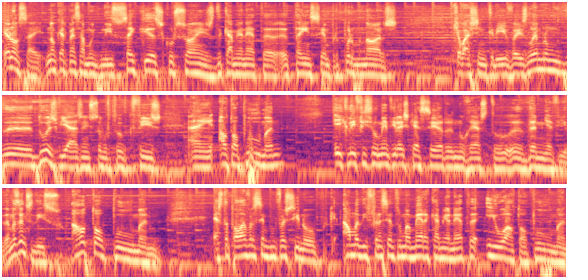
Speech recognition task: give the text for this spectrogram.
Eu não sei, não quero pensar muito nisso. Sei que as excursões de caminhoneta eh, têm sempre pormenores que eu acho incríveis. Lembro-me de duas viagens, sobretudo, que fiz em autopullman e que dificilmente irei esquecer no resto eh, da minha vida. Mas antes disso, autopullman. Esta palavra sempre me fascinou, porque há uma diferença entre uma mera caminhoneta e o autopullman.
